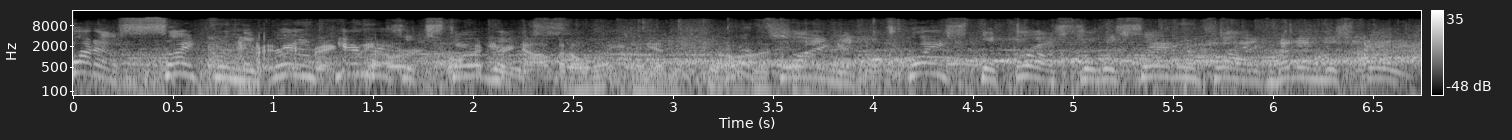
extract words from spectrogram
What a sight from the ground cameras power, at telemetry Starbase. We're flying at twice the thrust of the Saturn V heading to space.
